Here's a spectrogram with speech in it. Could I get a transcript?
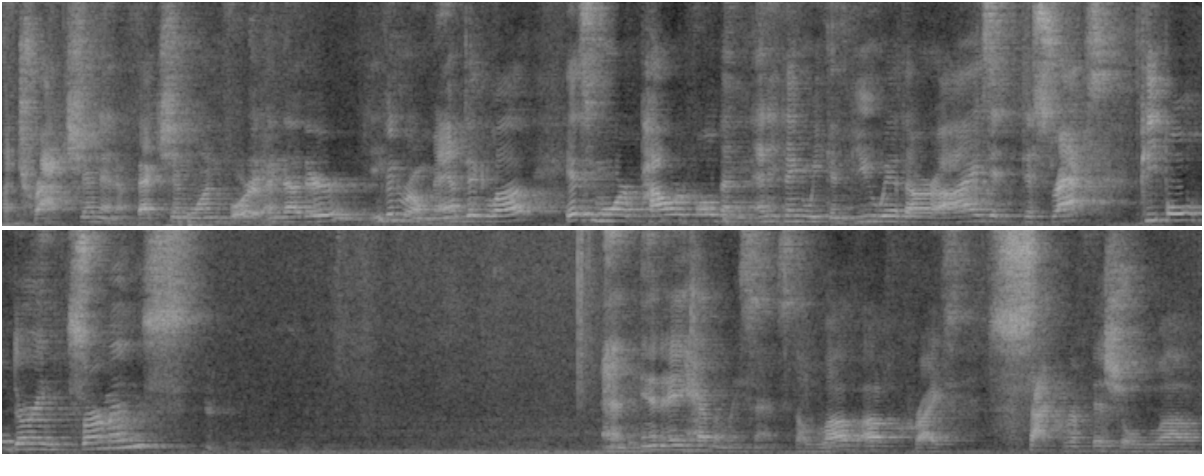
Attraction and affection one for another, even romantic love. It's more powerful than anything we can view with our eyes. It distracts people during sermons. And in a heavenly sense, the love of Christ, sacrificial love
